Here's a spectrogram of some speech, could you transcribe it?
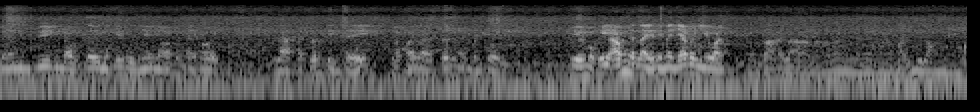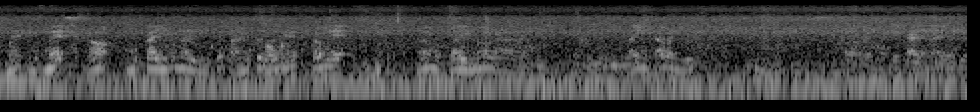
Cho nên riêng đầu tư một cái vườn nho nhỏ thế này thôi là phải tính tiền tỷ chứ không phải là tính bình thường. Như một cái ống như thế này thì nó giá bao nhiêu anh hiện tại là nó đang 75 ngàn một mét. Một mét đó một cây như thế này thì các bạn tính 6 mét. 6 mét. Đó một cây nó là mươi sáu bao nhiêu? Ờ, rồi một cái cây thế này nó tính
